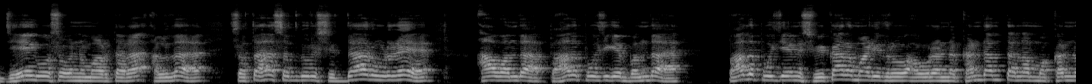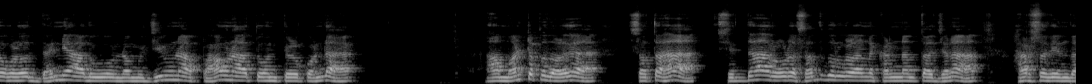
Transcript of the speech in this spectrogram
ಜಯಘೋಷವನ್ನು ಮಾಡ್ತಾರೆ. ಅಲ್ಲದ ಸ್ವತಃ ಸದ್ಗುರು ಸಿದ್ಧಾರೂಢರೇ ಆ ಒಂದು ಪಾದ ಪೂಜೆಗೆ ಬಂದ ಪಾದ ಪೂಜೆಯನ್ನು ಸ್ವೀಕಾರ ಮಾಡಿದರು. ಅವರನ್ನು ಕಂಡಂಥ ನಮ್ಮ ಕಣ್ಣುಗಳು ಧನ್ಯ ಆದವು. ನಮ್ಮ ಜೀವನ ಪಾವನ ಆತು ಅಂತ ತಿಳ್ಕೊಂಡ ಆ ಮಂಟಪದೊಳಗೆ ಸ್ವತಃ ಸಿದ್ಧಾರೂಢ ಸದ್ಗುರುಗಳನ್ನು ಕಂಡಂಥ ಜನ ಹರ್ಷದಿಂದ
